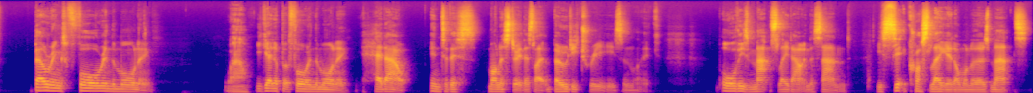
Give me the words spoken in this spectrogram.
Bell rings four in the morning. Wow. You get up at four in the morning, head out into this monastery. There's like Bodhi trees and like all these mats laid out in the sand. You sit cross legged on one of those mats,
